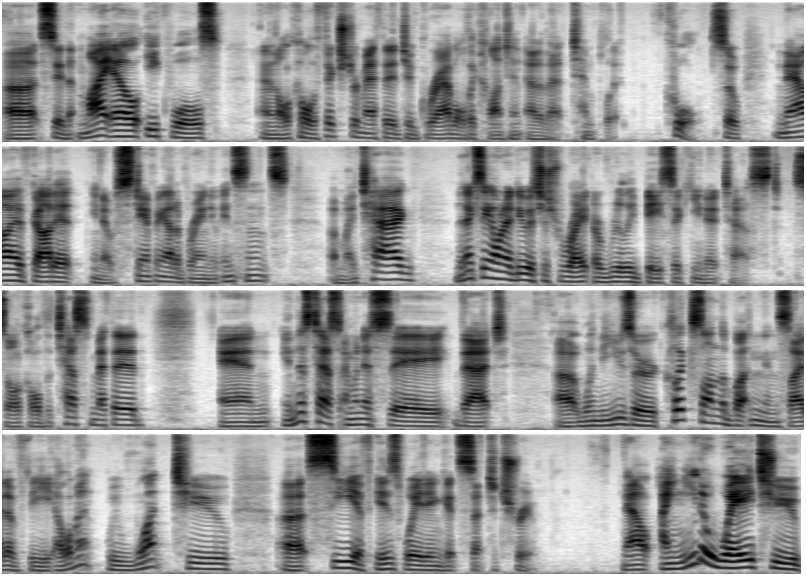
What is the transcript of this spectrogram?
uh, say that my L equals, and I'll call the fixture method to grab all the content out of that template. Cool. So now I've got it you know, stamping out a brand new instance of my tag. The next thing I want to do is just write a really basic unit test. So I'll call the test method. And in this test, I'm going to say that uh, when the user clicks on the button inside of the element, we want to uh, see if isWaiting gets set to true. Now, I need a way to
